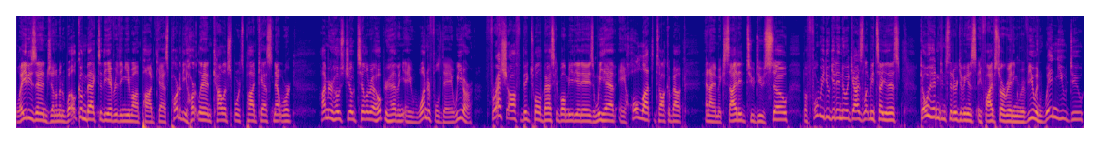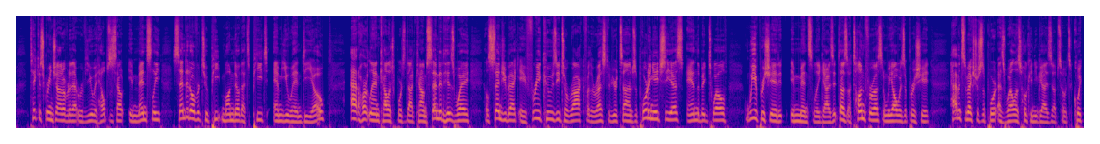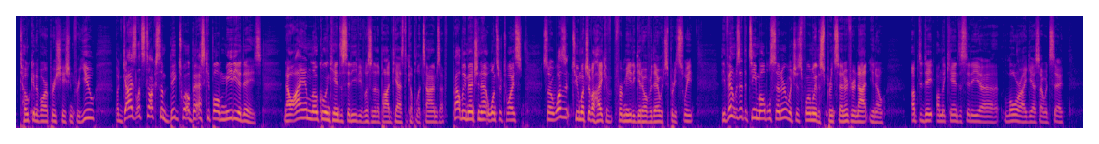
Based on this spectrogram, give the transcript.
Ladies and gentlemen, welcome back to the Everything EMAW podcast, part of the Heartland College Sports Podcast Network. I'm your host, Joe Tillery. I hope you're having a wonderful day. We are fresh off Big 12 basketball media days, and we have a whole lot to talk about, and I am excited to do so. Before we do get into it, guys, let me tell you this. Go ahead and consider giving us a five star rating review. And when you do, take a screenshot over to that review. It helps us out immensely. Send it over to Pete Mundo. That's Pete, M U N D O at heartlandcollegesports.com. Send it his way. He'll send you back a free koozie to rock for the rest of your time supporting HCS and the Big 12. We appreciate it immensely, guys. It does a ton for us, and we always appreciate having some extra support as well as hooking you guys up. So it's a quick token of our appreciation for you. But, guys, let's talk some Big 12 basketball media days. Now, I am local in Kansas City. If you've listened to the podcast a couple of times, I've probably mentioned that once or twice. So it wasn't too much of a hike for me to get over there, which is pretty sweet. The event was at the T-Mobile Center, which is formerly the Sprint Center. If you're not, you know, up to date on the Kansas City uh, lore, I guess I would say.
